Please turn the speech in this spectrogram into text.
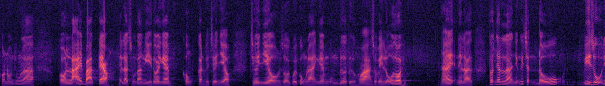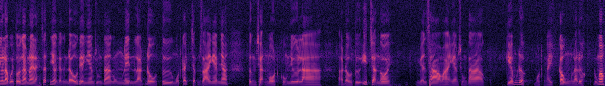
Còn nói chung là có lãi ba kèo, thế là chúng ta nghỉ thôi anh em, không cần phải chơi nhiều. Chơi nhiều rồi cuối cùng là anh em cũng đưa từ hòa cho về lỗ thôi. Đấy, nên là tốt nhất là những cái trận đấu, ví dụ như là buổi tối ngày hôm nay này, rất nhiều trận đấu thì anh em chúng ta cũng nên là đầu tư một cách chậm rãi anh em nhé từng trận một cũng như là à, đầu tư ít trận thôi. Miễn sao mà anh em chúng ta kiếm được một ngày công là được đúng không?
